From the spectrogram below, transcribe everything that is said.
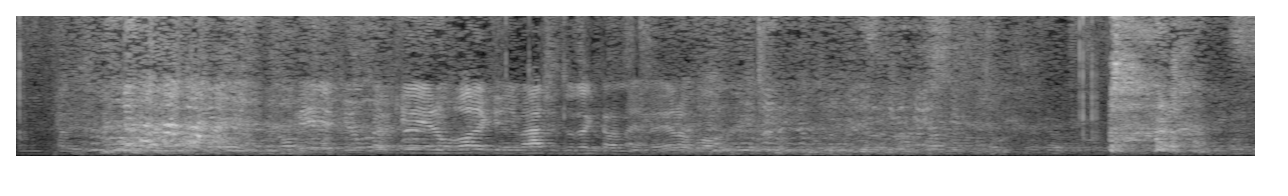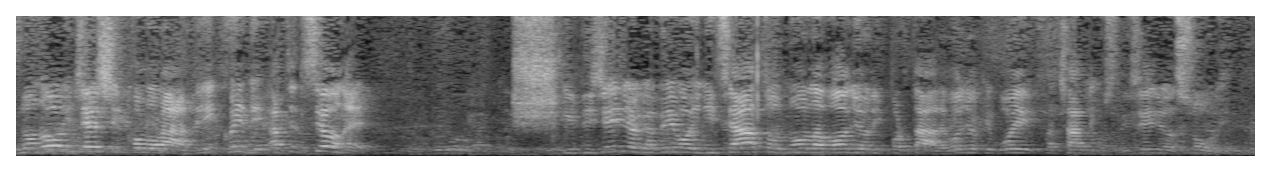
Non viene più perché non vuole che gli mangi tutte le caramelle, era buono. Non ho i gessi colorati, quindi attenzione, il disegno che avevo iniziato non la voglio riportare, voglio che voi facciate questo disegno da soli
